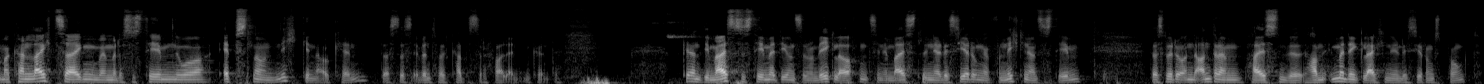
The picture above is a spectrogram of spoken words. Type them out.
Man kann leicht zeigen, wenn wir das System nur Epsilon nicht genau kennen, dass das eventuell katastrophal enden könnte. Okay, und die meisten Systeme, die uns über den Weg laufen, sind die meisten Linearisierungen von nichtlinearen Systemen. Das würde unter anderem heißen, wir haben immer den gleichen Linearisierungspunkt.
